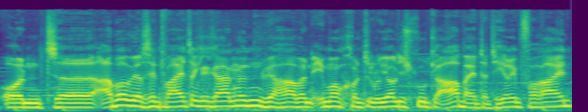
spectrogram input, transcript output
Und, äh, aber wir sind weitergegangen. Wir haben immer kontinuierlich gut gearbeitet hier im Verein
